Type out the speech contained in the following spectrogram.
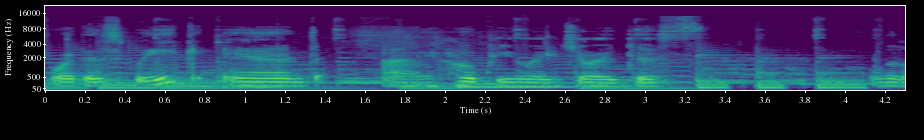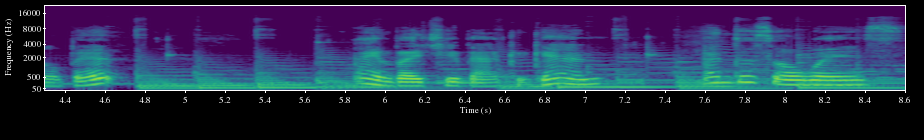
for this week, and I hope you enjoyed this little bit. I invite you back again, and as always,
